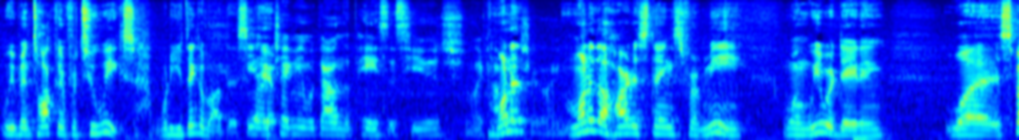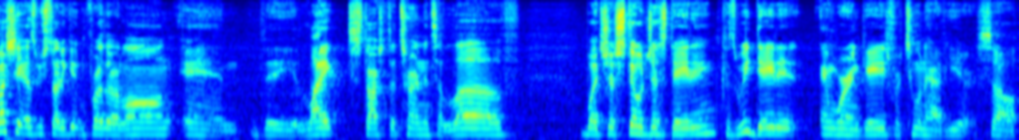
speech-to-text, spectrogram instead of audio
we've been talking for two weeks. What do you think about this? Yeah, it, checking in with God on the pace is huge. Like one of one of the hardest things for me when we were dating was especially as we started getting further along and the like starts to turn into love but you're still just dating because we dated and were engaged for two and a half years. So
